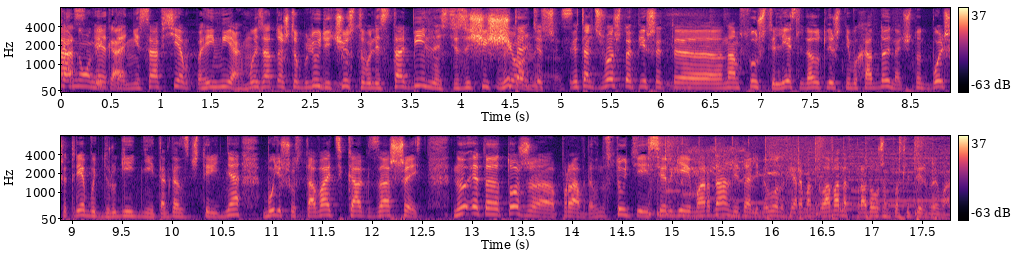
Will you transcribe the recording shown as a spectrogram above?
нас экономика... это не совсем пример. Мы за то, чтобы люди чувствовали стабильность и защищенность. Витальевич, Витальевич, вот что пишет э, нам слушатель. Если дадут лишний выходной, начнут больше требовать другие дни. Тогда за 4 дня будешь уставать как за 6. Но это тоже правда. В студии Сергей Мордан, Виталий Милонов, я Роман Голованов. Продолжим после перерыва.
